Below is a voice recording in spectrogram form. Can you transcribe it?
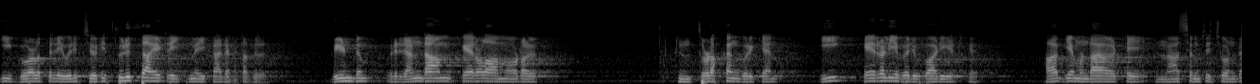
ഈ ഗോളത്തിലെ ഒരു ചെറിയ തുരുത്തായിട്ടിരിക്കുന്ന ഈ കാലഘട്ടത്തിൽ വീണ്ടും ഒരു രണ്ടാം കേരള മോഡൽ തുടക്കം കുറിക്കാൻ ഈ കേരളീയ പരിപാടികൾക്ക് ഭാഗ്യമുണ്ടാകട്ടെ എന്ന് ആശംസിച്ചുകൊണ്ട്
